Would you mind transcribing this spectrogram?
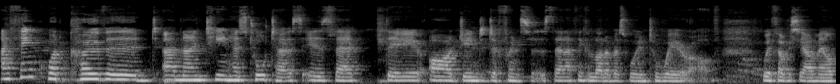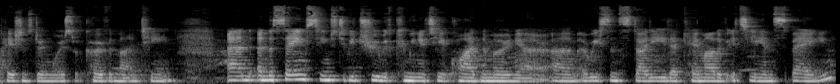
I think what COVID 19 has taught us is that there are gender differences that I think a lot of us weren't aware of, with obviously our male patients doing worse with COVID 19. And, and the same seems to be true with community acquired pneumonia. Um, a recent study that came out of Italy and Spain,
